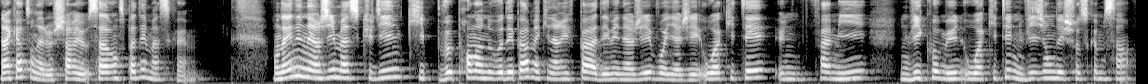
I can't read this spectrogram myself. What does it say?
Un cas, on a le chariot. Ça avance pas des masses, quand même. On a une énergie masculine qui veut prendre un nouveau départ mais qui n'arrive pas à déménager, voyager ou à quitter une famille, une vie commune ou à quitter une vision des choses comme ça.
